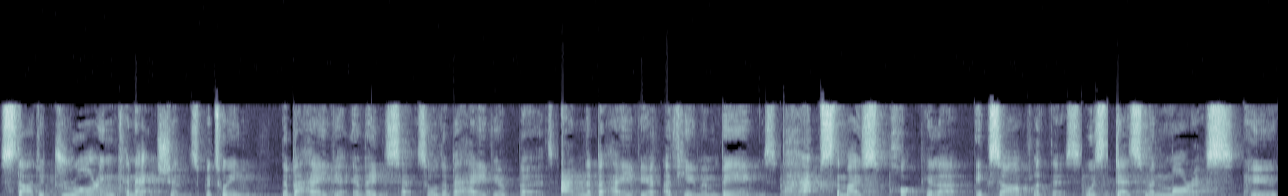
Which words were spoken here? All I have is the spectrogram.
started drawing connections between the behaviour of insects or the behaviour of birds and the behaviour of human beings. Perhaps the most popular example of this was Desmond Morris, who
